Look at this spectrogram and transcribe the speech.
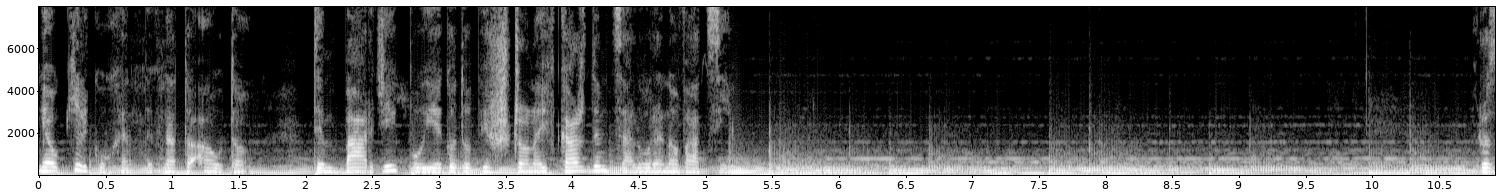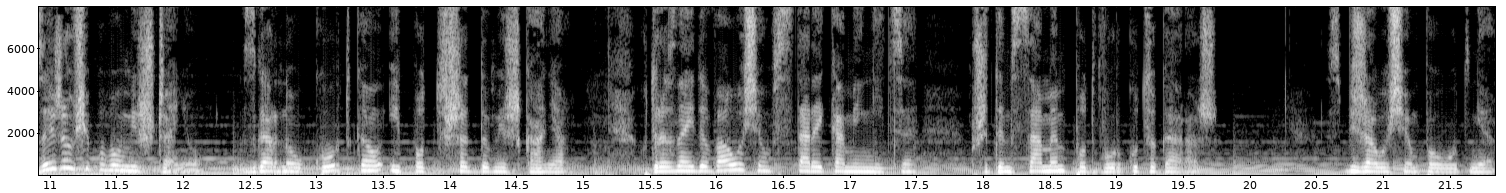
Miał kilku chętnych na to auto, tym bardziej po jego dopieszczonej w każdym celu renowacji. Rozejrzał się po pomieszczeniu, zgarnął kurtkę i podszedł do mieszkania, które znajdowało się w starej kamienicy, przy tym samym podwórku co garaż. Zbliżało się południe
